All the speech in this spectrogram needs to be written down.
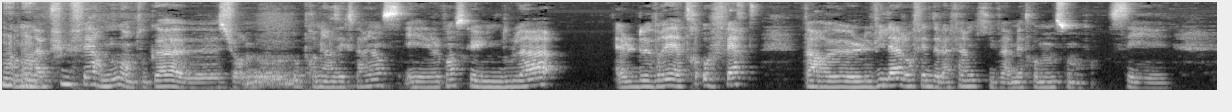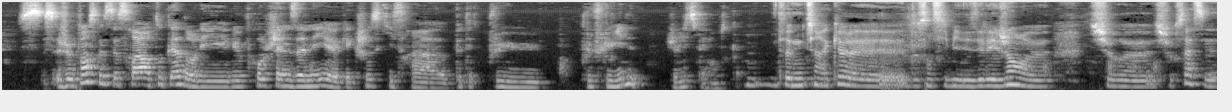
on a pu faire nous en tout cas euh, sur nos, nos, premières expériences. Et je pense qu'une doula elle devrait être offerte par euh, le village en fait de la femme qui va mettre au monde son enfant. C'est je pense que ce sera en tout cas dans les, les prochaines années quelque chose qui sera peut-être plus plus fluide je l'espère en tout cas. Mm. Ça nous tient à cœur euh, de sensibiliser les gens euh, sur euh, sur ça, c'est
